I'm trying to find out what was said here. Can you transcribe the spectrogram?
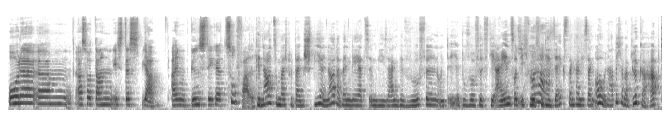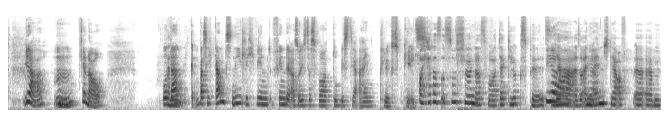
Oder ähm, also dann ist es ja ein günstiger Zufall. Genau, zum Beispiel beim Spielen, ne? oder wenn wir jetzt irgendwie sagen, wir würfeln und äh, du würfelst die Eins und ich würfel Ja. die Sechs, dann kann ich sagen, oh, da habe ich aber Glück gehabt. Ja, mhm. genau. Und An- dann, was ich ganz niedlich find, finde, also ist das Wort, du bist ja ein Glückspilz. Oh ja, das ist so schön, das Wort, der Glückspilz. Ja, Ja, also ein ja. Mensch, der oft äh, ähm,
